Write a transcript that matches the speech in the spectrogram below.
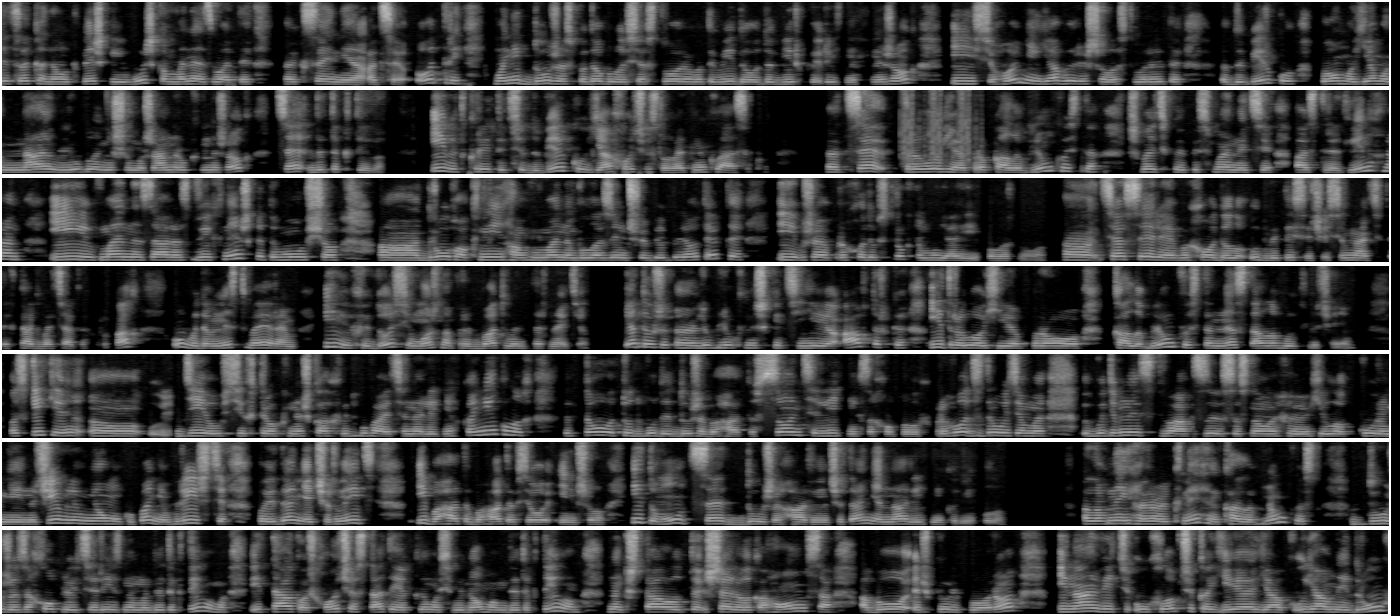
друзі! Це канал Книжки і Вушка. Мене звати Ксенія, а це Отрі. Мені дуже сподобалося створювати відео добірки різних книжок. І сьогодні я вирішила створити добірку по моєму найулюбленішому жанру книжок це детективи. І відкрити цю добірку я хочу словетною класикою. Е, Це трилогія про Кали Блюмквіста, шведської письменниці Астрід Лінгрен. І в мене зараз дві книжки, тому що а, друга книга в мене була з іншої бібліотеки і вже проходив строк, тому я її повернула. А, ця серія виходила у 2017 та 2020 роках у видавництві РМ, і їх і досі можна придбати в інтернеті. Я дуже е, люблю книжки цієї авторки, і трилогія про Кали Блюмквіста не стала виключенням. Оскільки е, дія у всіх трьох книжках відбувається на літніх канікулах, то тут буде дуже багато сонця, літніх захопливих пригод з друзями, будівництва з соснових гілок курення і ночівлі в ньому, купання в річці, поїдання черниць і багато-багато всього іншого. І тому це дуже гарне читання на літні канікули. Головний герой книги Кале Блюмквіст дуже захоплюється різними детективами і також хоче стати якимось відомим детективом на кшталт Шерлока Голмса або Еркюль Пуаро. І навіть у хлопчика є як уявний друг,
